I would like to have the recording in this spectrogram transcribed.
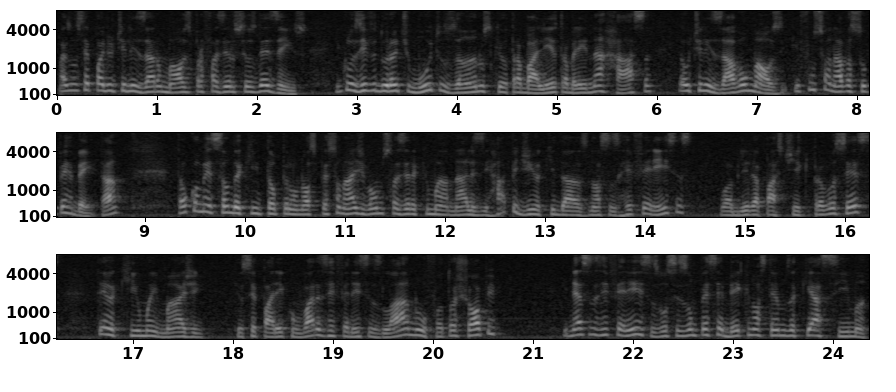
mas você pode utilizar o mouse para fazer os seus desenhos. Inclusive, durante muitos anos que eu trabalhei, eu trabalhei na raça, eu utilizava o mouse e funcionava super bem, tá? Então, começando aqui então pelo nosso personagem, vamos fazer aqui uma análise rapidinho aqui das nossas referências. Vou abrir a pastinha aqui para vocês. Tenho aqui uma imagem que eu separei com várias referências lá no Photoshop. E nessas referências vocês vão perceber que nós temos aqui acima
